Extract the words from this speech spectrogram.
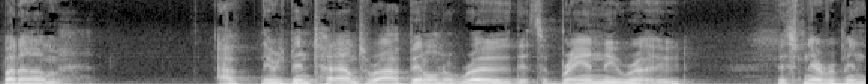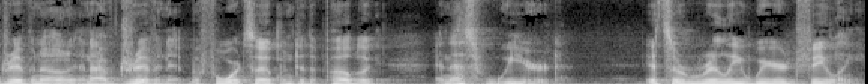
But um, there's been times where I've been on a road that's a brand new road that's never been driven on, and I've driven it before it's open to the public, and that's weird. It's a really weird feeling.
